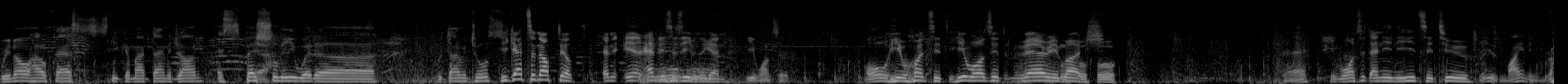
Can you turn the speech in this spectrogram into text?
We know how fast Steve can mount damage on, especially with uh, with diamond tools. he gets an up tilt, and and this is even Ooh, again. He wants it. Oh, he wants it. He wants it very much. Okay. He wants it, and he needs it too. He is mining, bro.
